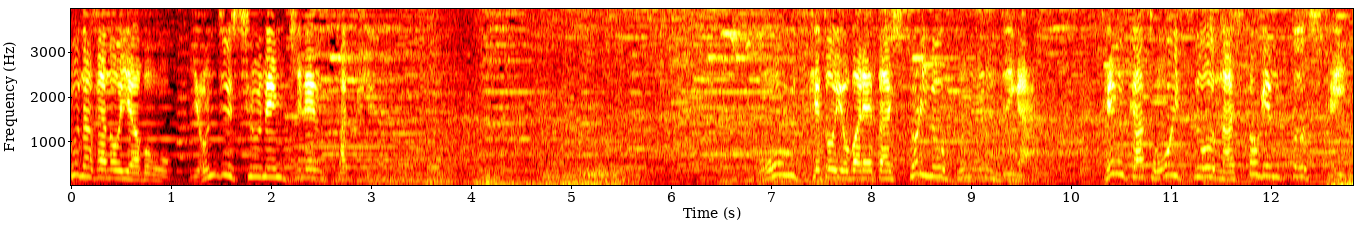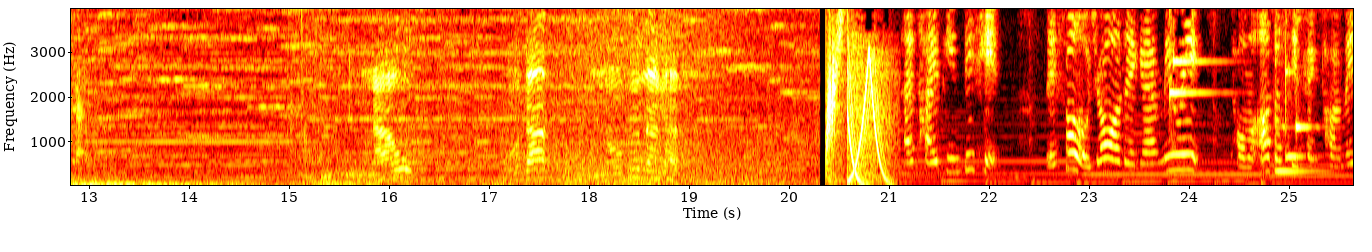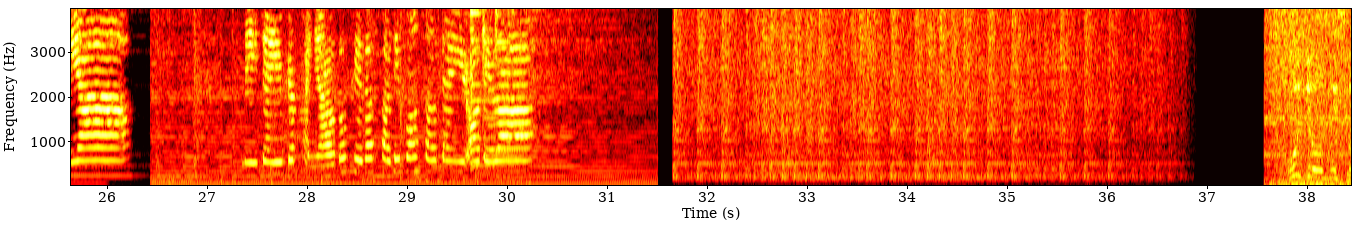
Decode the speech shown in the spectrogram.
信長の野望40周年記念作品。大うけと呼ばれた一人の風雲児が天下統一を成し遂げんとしていた。名を織田信長。喺睇片之前，你 follow 咗我哋嘅 Music 同埋 Odyssey 平台未啊？未訂閱嘅朋友都記得快啲幫手訂閱我哋啦！北条武将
